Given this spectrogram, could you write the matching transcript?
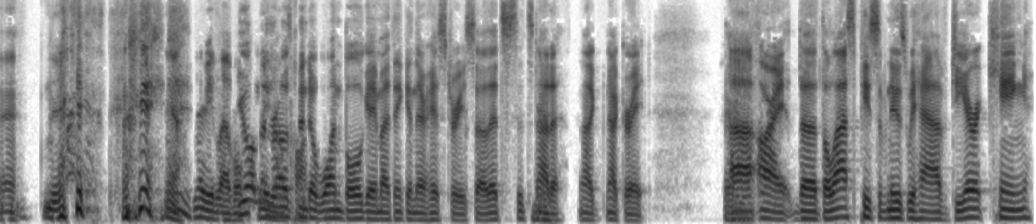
Eh. yeah, maybe level. You maybe Monroe's been to one bowl game, I think, in their history, so that's it's not a not, not great. Uh, all right, the the last piece of news we have: D'Eriq King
